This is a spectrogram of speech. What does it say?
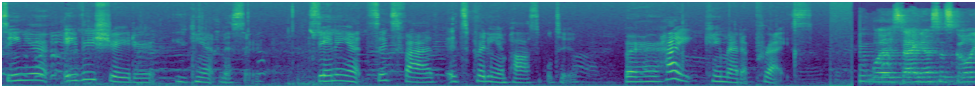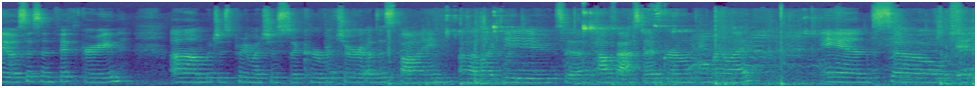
Senior Avery Schroeder, you can't miss her. Standing at 6'5", it's pretty impossible to. But her height came at a price. Was diagnosed with scoliosis in fifth grade, um, which is pretty much just a curvature of the spine, uh, likely due to how fast I've grown all my life. And so it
